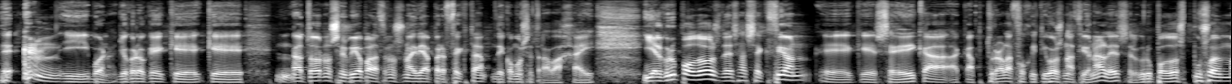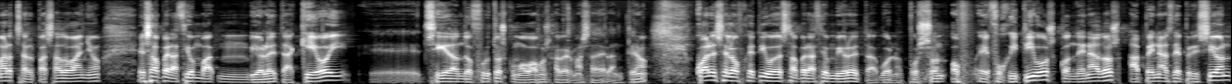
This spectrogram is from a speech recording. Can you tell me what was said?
eh, y bueno, yo creo que, a todos nos sirvió para hacernos una idea perfecta de cómo se trabaja ahí. Y el grupo 2 de esa sección, eh, que se dedica a capturar a fugitivos nacionales, el grupo 2 puso en marcha el pasado año esa operación mm, Violeta, que hoy eh, sigue dando frutos como vamos a ver más adelante. ¿no? ¿Cuál es el objetivo de esta operación Violeta? Bueno, pues son eh, fugitivos condenados a penas de prisión,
